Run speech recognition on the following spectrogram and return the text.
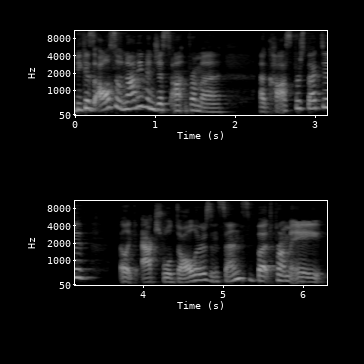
because also not even just on, from a a cost perspective, like actual dollars and cents, but from a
